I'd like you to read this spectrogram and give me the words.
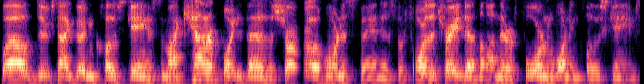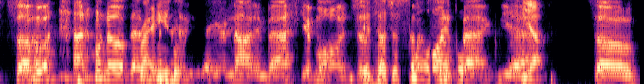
well, Duke's not good in close games. And my counterpoint to that as a Charlotte Hornets fan is before the trade deadline, they were four and one in close games. So I don't know if that Right. means anything or not in basketball. It's just It's such a small fun sample. fact. Yeah. Yeah. So,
